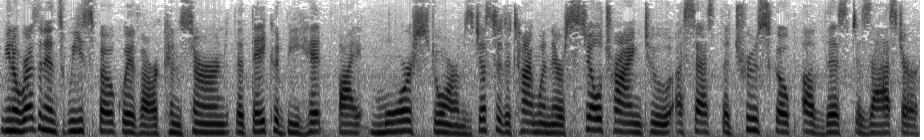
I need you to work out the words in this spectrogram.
You know, residents we spoke with are concerned that they could be hit by more storms just at a time when they're still trying to assess the true scope of this disaster.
